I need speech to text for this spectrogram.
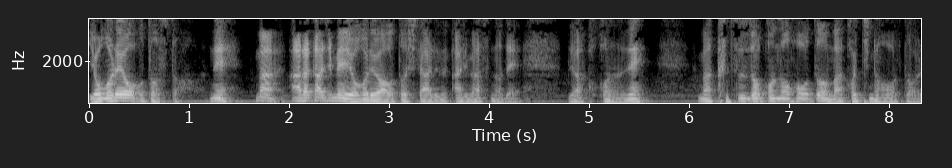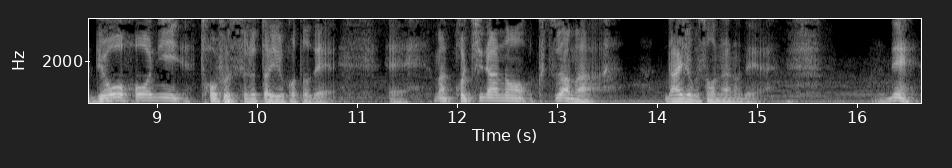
汚れを落とすと。ね。まあ、あらかじめ汚れは落としてありますので、では、ここのね、まあ、靴底の方と、まあ、こっちの方と、両方に塗布するということで、えーまあ、こちらの靴はまあ、大丈夫そうなので、ね、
